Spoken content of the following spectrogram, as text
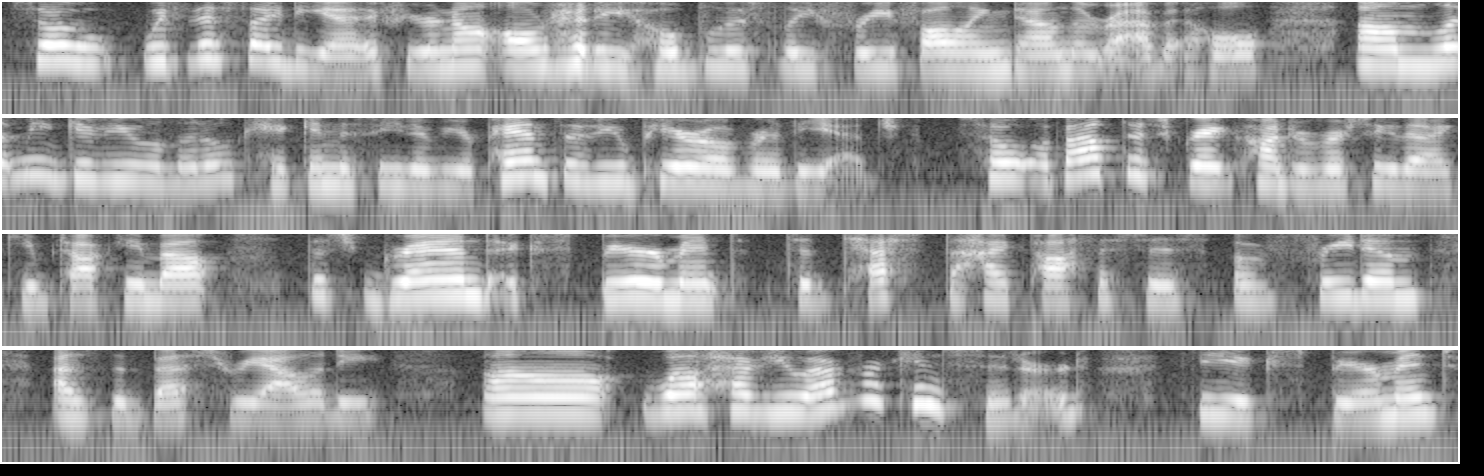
So, with this idea, if you're not already hopelessly free falling down the rabbit hole, um, let me give you a little kick in the seat of your pants as you peer over the edge. So, about this great controversy that I keep talking about, this grand experiment to test the hypothesis of freedom as the best reality. Uh, well, have you ever considered the experiment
